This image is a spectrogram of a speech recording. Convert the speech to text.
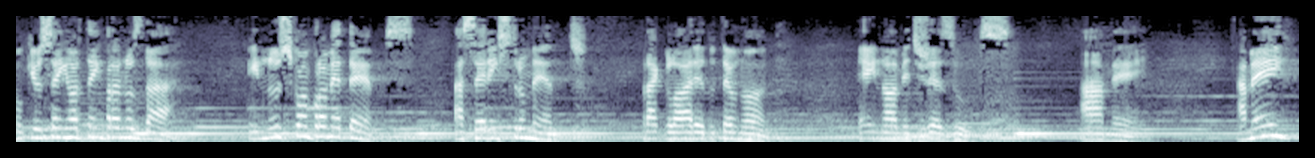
o que o Senhor tem para nos dar e nos comprometemos a ser instrumento para a glória do teu nome. Em nome de Jesus. Amém. Amém.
